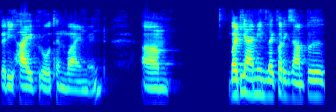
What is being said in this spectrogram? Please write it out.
very high growth environment. Um, but yeah, I mean, like for example,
